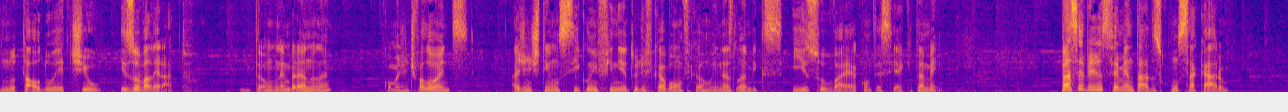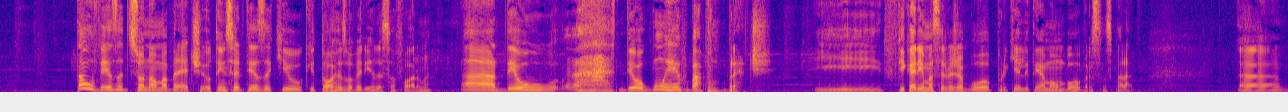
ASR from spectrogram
no tal do etil isovalerato. Então, lembrando, né? Como a gente falou antes, a gente tem um ciclo infinito de fica bom, fica ruim nas lambics, e isso vai acontecer aqui também. Para cervejas fermentadas com sacaro, talvez adicionar uma brete, eu tenho certeza que o Kitó resolveria dessa forma. Ah, deu, ah, deu algum erro, bah, pum, brete. E ficaria uma cerveja boa porque ele tem a mão boa para essas paradas. Uh,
